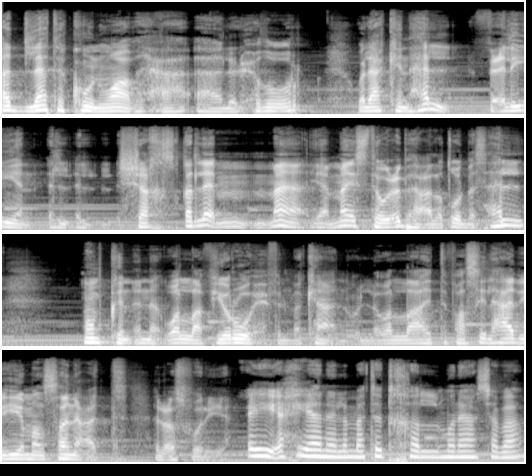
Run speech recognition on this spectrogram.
قد لا تكون واضحة آه للحضور. ولكن هل فعليا ال- ال- الشخص قد لا ما يعني ما يستوعبها على طول بس هل ممكن انه والله في روح في المكان ولا والله التفاصيل هذه هي من صنعت العصفورية. إي أحيانا لما تدخل مناسبة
